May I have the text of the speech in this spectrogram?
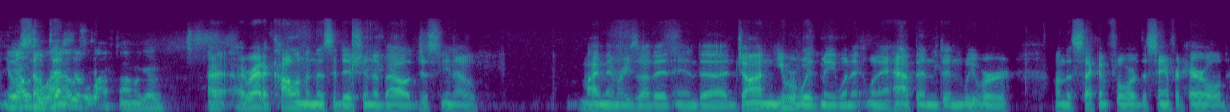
It yeah, was that was, a, something. li- that was a lifetime ago. I, I read a column in this edition about just you know my memories of it and uh, john you were with me when it when it happened and we were on the second floor of the sanford herald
